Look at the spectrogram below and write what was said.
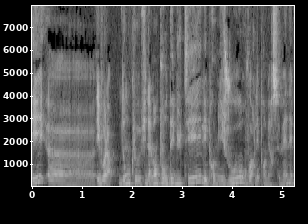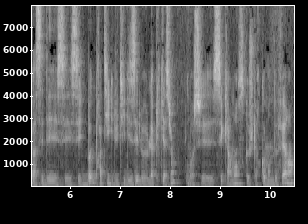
Et, et voilà, donc finalement pour débuter les premiers jours, voire les premières semaines, et eh ben, c'est une bonne pratique d'utiliser l'application. Moi c'est clairement ce que je te recommande de faire. Hein.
